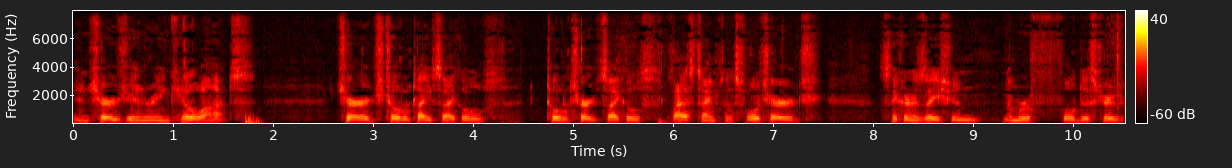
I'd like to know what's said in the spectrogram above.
and charge energy in kilowatts charge, total type cycles, total charge cycles, last time since full charge, synchronization, number of full discharge.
